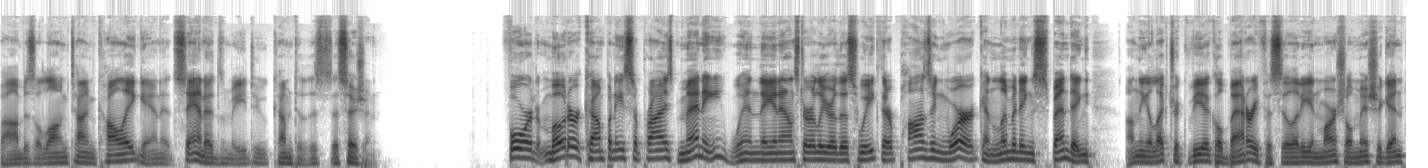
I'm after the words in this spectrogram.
Bob is a longtime colleague, and it saddens me to come to this decision. Ford Motor Company surprised many when they announced earlier this week they're pausing work and limiting spending on the electric vehicle battery facility in Marshall, Michigan.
